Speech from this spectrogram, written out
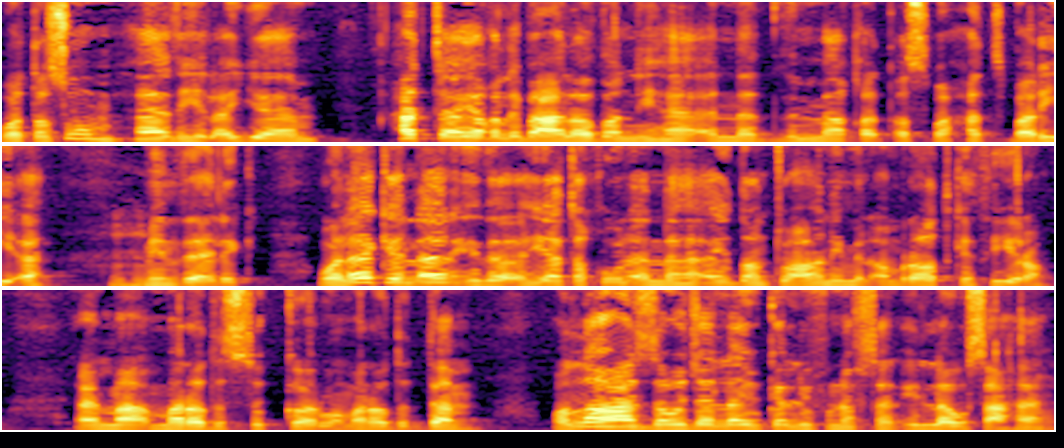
وتصوم هذه الأيام حتى يغلب على ظنها أن الذمة قد أصبحت بريئة من ذلك. ولكن الآن إذا هي تقول أنها أيضا تعاني من أمراض كثيرة يعني مرض السكر ومرض الدم. والله عز وجل لا يكلف نفسا إلا وسعها.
